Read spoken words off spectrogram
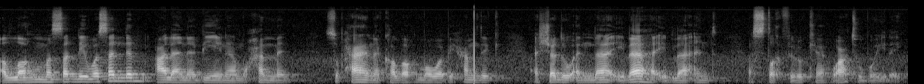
Allahumma salli wa sallim ala nabiyyina Muhammad. سبحانك اللهم وبحمدك أشهد أن لا إله إلا أنت أستغفرك وأتوب إليك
